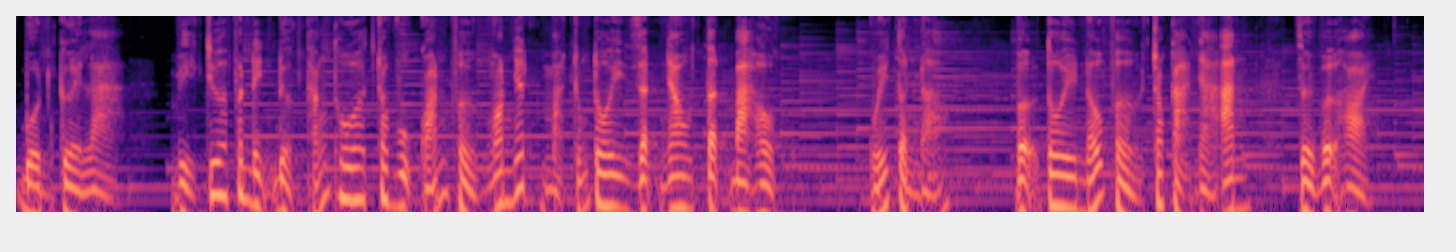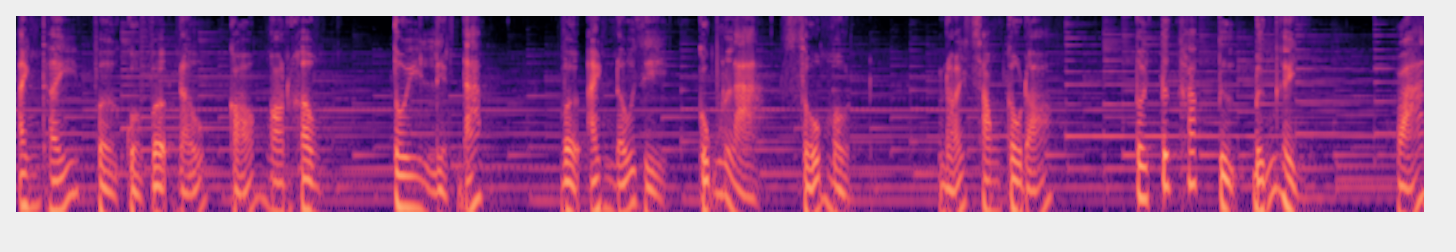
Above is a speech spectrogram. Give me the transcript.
Buồn cười là vì chưa phân định được thắng thua cho vụ quán phở ngon nhất mà chúng tôi giận nhau tận ba hộp cuối tuần đó, vợ tôi nấu phở cho cả nhà ăn, rồi vợ hỏi, anh thấy phở của vợ nấu có ngon không? Tôi liền đáp, vợ anh nấu gì? Cũng là số một. Nói xong câu đó, tôi tức khắc tự đứng hình. Hóa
